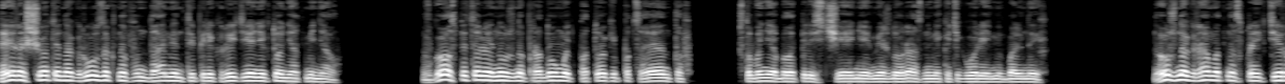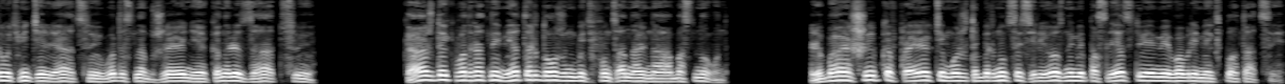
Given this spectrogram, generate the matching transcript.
да и расчеты нагрузок на фундамент и перекрытия никто не отменял. В госпитале нужно продумать потоки пациентов, чтобы не было пересечения между разными категориями больных. Нужно грамотно спроектировать вентиляцию, водоснабжение, канализацию. Каждый квадратный метр должен быть функционально обоснован. Любая ошибка в проекте может обернуться серьезными последствиями во время эксплуатации.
